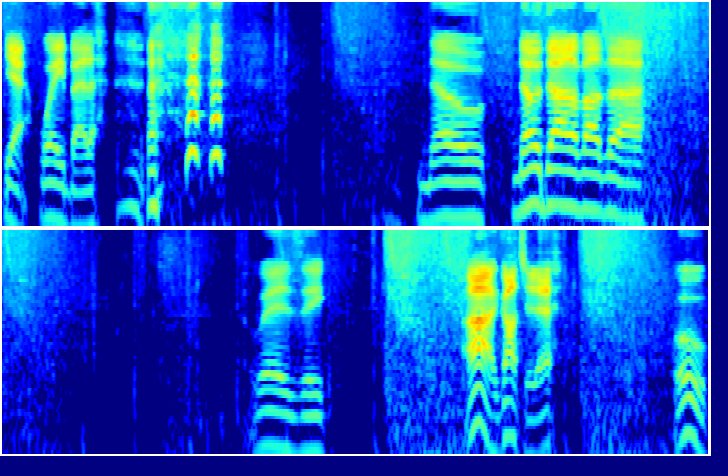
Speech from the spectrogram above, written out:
yeah, way better. no, no doubt about that. Where is he? Ah, got you there. Whoa.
